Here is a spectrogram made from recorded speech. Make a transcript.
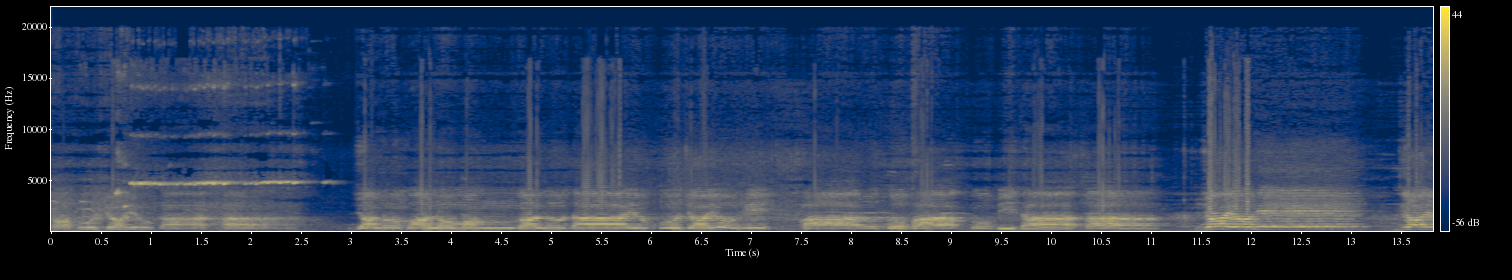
তব জয় গাথা। জনগণ মঙ্গল দায়ক জয় হে ভারত ভাগ্য বিধাতা। জয় হে জয়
